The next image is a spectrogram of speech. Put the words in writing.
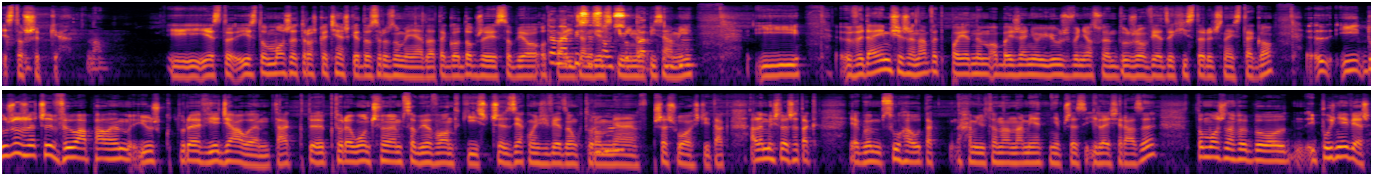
jest to szybkie. No. I jest to, jest to może troszkę ciężkie do zrozumienia, dlatego dobrze jest sobie odpalić z angielskimi napisami. Mhm. I wydaje mi się, że nawet po jednym obejrzeniu już wyniosłem dużo wiedzy historycznej z tego. I dużo rzeczy wyłapałem już, które wiedziałem, tak? które łączyłem sobie wątki z, czy z jakąś wiedzą, którą mhm. miałem w przeszłości. Tak? Ale myślę, że tak jakbym słuchał tak Hamiltona namiętnie przez ileś razy, to można by było. I później wiesz,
